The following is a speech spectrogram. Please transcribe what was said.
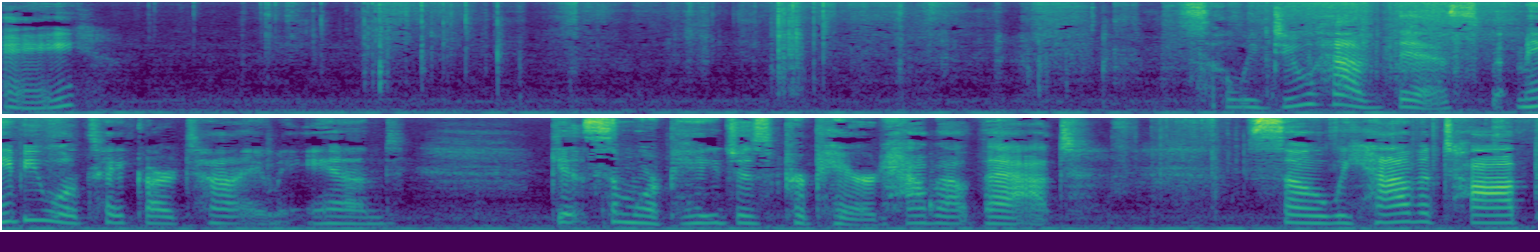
okay. So we do have this, but maybe we'll take our time and get some more pages prepared. How about that? So we have a top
